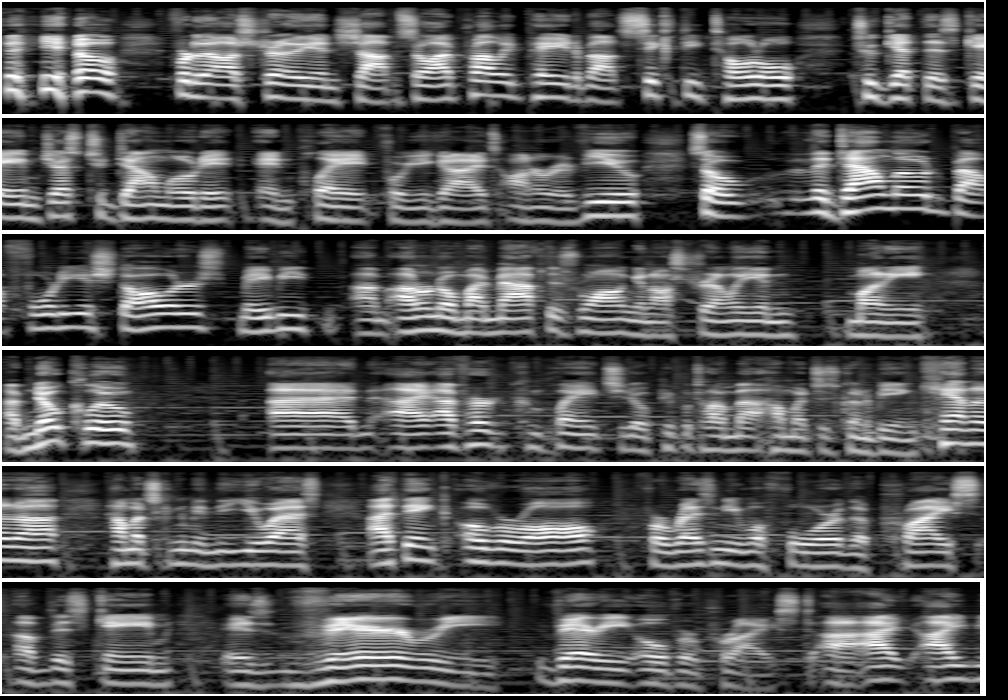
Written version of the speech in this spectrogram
you know, for the Australian shop. So I probably paid about 60 total to get this game just to download it and play it for you guys on a review. So the download about 40-ish dollars, maybe. Um, I don't know, my math is wrong in Australian money. I have no clue. And I, have heard complaints, you know, people talking about how much is going to be in Canada, how much is going to be in the US. I think overall, for Resident Evil 4, the price of this game is very, very overpriced. Uh, I, I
